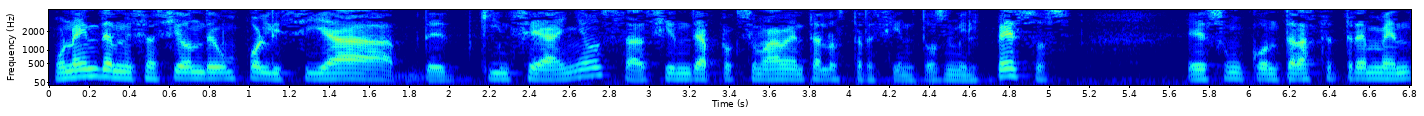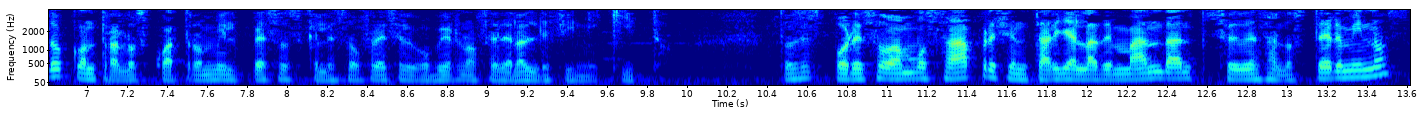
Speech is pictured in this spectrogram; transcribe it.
Una indemnización de un policía de 15 años asciende aproximadamente a los 300 mil pesos. Es un contraste tremendo contra los 4 mil pesos que les ofrece el gobierno federal de finiquito. Entonces, por eso vamos a presentar ya la demanda antes se venzan los términos.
